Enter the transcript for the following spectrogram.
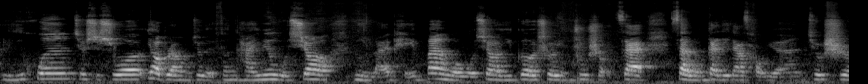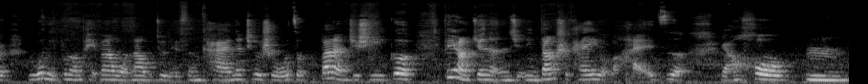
离婚，就是说，要不然我们就得分开，因为我需要你来陪伴我，我需要一个摄影助手在塞伦盖蒂大草原。就是如果你不能陪伴我，那我们就得分开。那这个时候我怎么办？这是一个非常艰难的决定。当时她也有了孩子，然后嗯，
